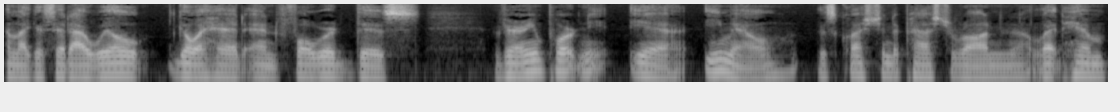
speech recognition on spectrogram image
And like I said, I will go ahead and forward this very important yeah, email, this question to Pastor Ron, and I'll let him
